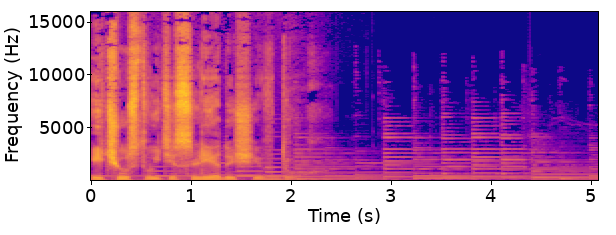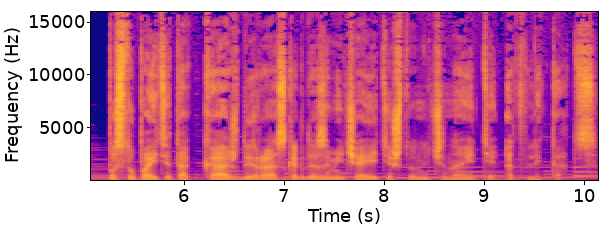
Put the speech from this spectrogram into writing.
и чувствуйте следующий вдох. Поступайте так каждый раз, когда замечаете, что начинаете отвлекаться.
